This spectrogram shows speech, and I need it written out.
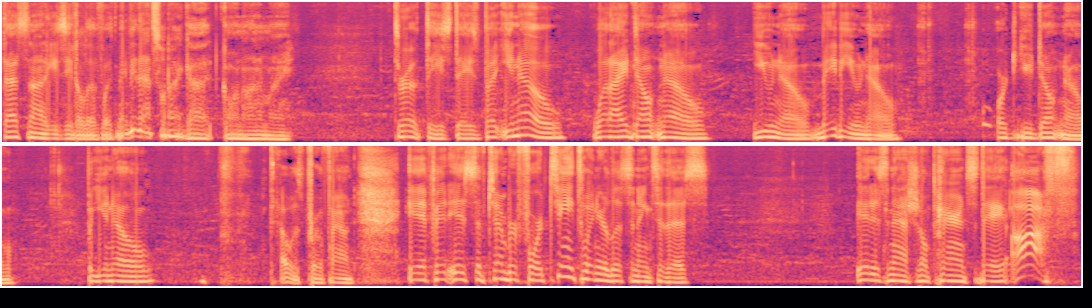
That's not easy to live with. Maybe that's what I got going on in my throat these days. But you know what I don't know, you know, maybe you know, or you don't know, but you know, that was profound. If it is September 14th when you're listening to this, it is National Parents Day off.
